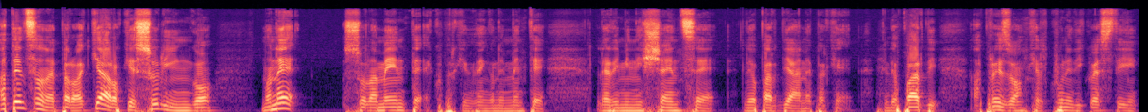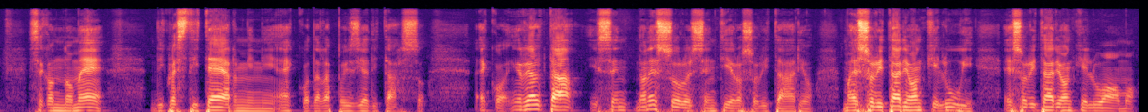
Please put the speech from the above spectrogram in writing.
Attenzione però, è chiaro che Solingo non è solamente, ecco perché mi vengono in mente le reminiscenze leopardiane, perché Leopardi ha preso anche alcuni di questi, secondo me, di questi termini, ecco, dalla poesia di Tasso. Ecco, in realtà sen- non è solo il sentiero solitario, ma è solitario anche lui, è solitario anche l'uomo,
